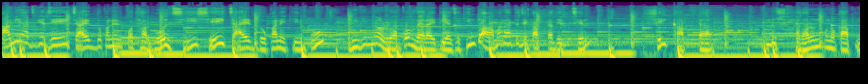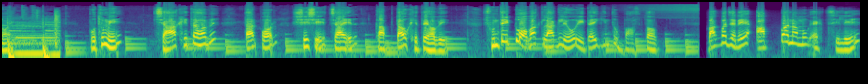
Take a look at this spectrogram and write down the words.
আমি আজকে যে চায়ের দোকানের কথা বলছি, সেই চায়ের দোকানে কিন্তু বিভিন্ন রকম ভ্যারাইটি আছে। কিন্তু আমার হাতে যে কাপটা দেখছেন, সেই কাপটা কিন্তু সাধারণ কোনো কাপ নয়। প্রথমে চা খেতে হবে, তারপর শেষে চায়ের কাপটাও খেতে হবে। শুনতে একটু অবাক লাগলেও এটাই কিন্তু বাস্তব। বাগবাজারে আপ্পা নামক এক ছেলে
